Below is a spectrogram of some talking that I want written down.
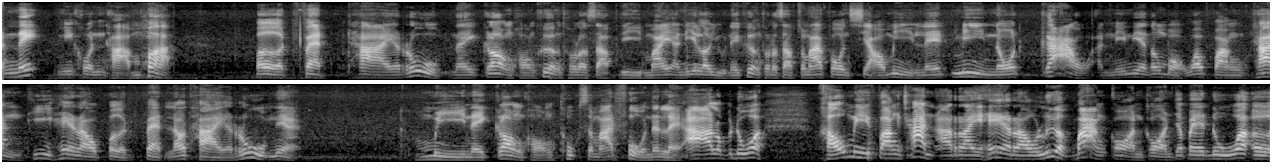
วันนี้มีคนถามว่า เปิดแฟลชถ่ายรูปในกล้องของเครื่องโทรศัพท์ดีไหม อันนี้เราอยู่ในเครื่องโทรศัพท์สมาร์ทโฟน Xiaomi Redmi Note 9 อันนี้เนี่ยต้องบอกว่าฟังก์ชันที่ให้เราเปิดแฟลชแล้วถ่ายรูปเนี่ย มีในกล้องของทุกสมาร์ทโฟนนั่นแหละอ่าเราไปดูว่าเขามีฟังก์ชันอะไรให้เราเลือกบ้างก่อนก่อนจะไปดูว่าเออ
